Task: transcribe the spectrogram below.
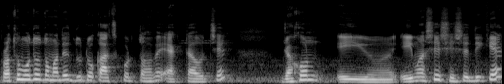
প্রথমত তোমাদের দুটো কাজ করতে হবে। একটা হচ্ছে যখন এই এই মাসের শেষের দিকে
